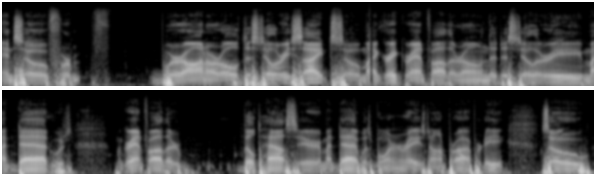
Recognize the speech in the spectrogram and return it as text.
and so for we're on our old distillery site. So my great grandfather owned the distillery. My dad was my grandfather built a house here. My dad was born and raised on property. So,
